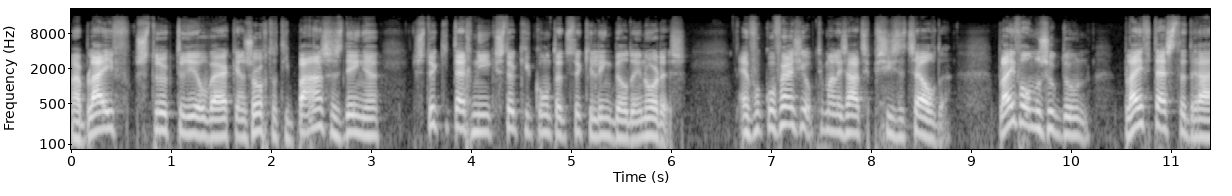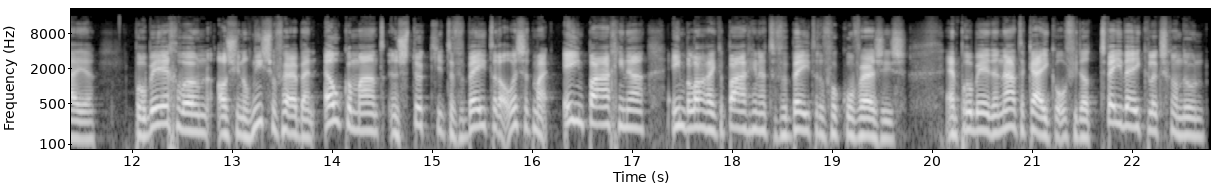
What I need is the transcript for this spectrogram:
Maar blijf structureel werken en zorg dat die basisdingen, stukje techniek, stukje content, stukje linkbeelden in orde is. En voor conversieoptimalisatie precies hetzelfde. Blijf onderzoek doen, blijf testen draaien. Probeer gewoon, als je nog niet zo ver bent, elke maand een stukje te verbeteren. Al is het maar één pagina, één belangrijke pagina te verbeteren voor conversies. En probeer daarna te kijken of je dat twee wekelijks kan doen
